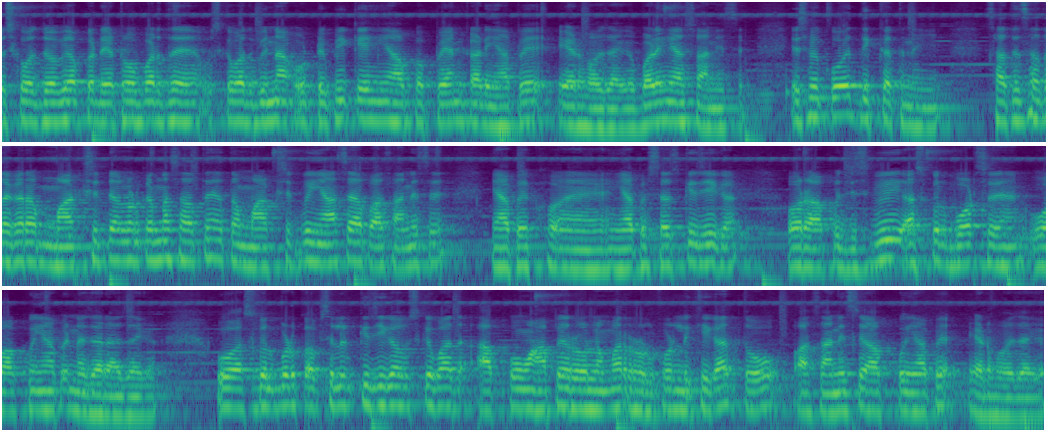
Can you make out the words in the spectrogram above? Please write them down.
उसके बाद जो भी आपका डेट ऑफ़ बर्थ है, उसके बाद बिना ओटीपी के ही आपका पैन कार्ड यहाँ पे ऐड हो जाएगा, बड़े ही आसानी से। इसमें कोई दिक्कत नहीं है। साथ ही साथ अगर आप मार्कशीट डाउनलोड करना चाहते हैं तो मार्कशीट भी यहाँ से आप आसानी से यहाँ पे यहाँ पे सर्च कीजिएगा और आप जिस भी स्कूल बोर्ड से हैं, वो आपको यहाँ पे नज़र आ जाएगा। वो स्कूल बोर्ड को आप सेलेक्ट कीजिएगा, उसके बाद आपको वहाँ पे रोल नंबर, रोल कोड लिखिएगा तो आसानी से आपको यहाँ पे ऐड हो जाएगा।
